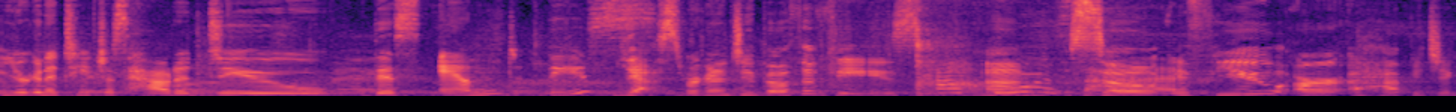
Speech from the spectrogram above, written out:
you're going to teach us how to do this and these? Yes, we're going to do both of these. Um, How cool is so that? if you are a Happy Jig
